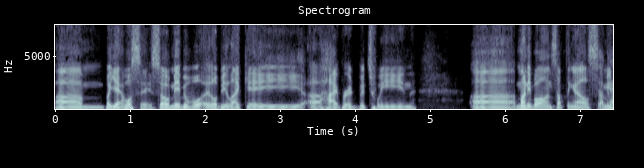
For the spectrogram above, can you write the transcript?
Um, but yeah, we'll see. So maybe we'll it'll be like a, a hybrid between uh Moneyball and something else. I mean,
